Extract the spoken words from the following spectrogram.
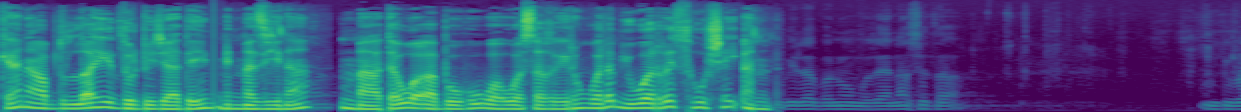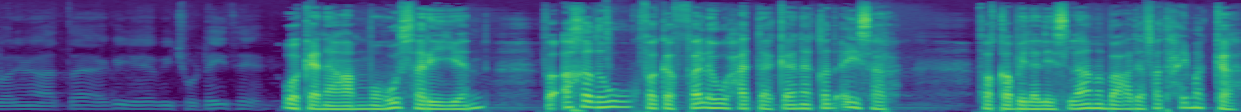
كان عبد الله ذو البجادين من مزينة. مات وأبوه وهو صغير ولم يورثه شيئا. وكان عمه ثريا فأخذه فكفله حتى كان قد أيسر فقبل الإسلام بعد فتح مكة.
